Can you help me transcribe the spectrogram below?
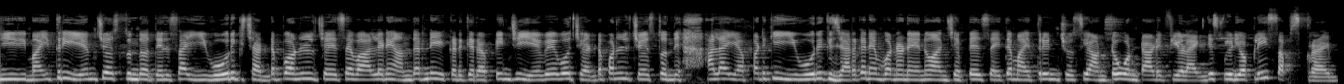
ఈ మైత్రి ఏం చేస్తుందో తెలుసా? ఈ ఊరికి చెడ్డ పనులు చేసే వాళ్ళని అందరినీ ఇక్కడికి రప్పించి ఏవేవో చెడ్డ పనులు చేస్తుంది. అలా ఎప్పటికీ ఈ ఊరికి జరగనివ్వను నేను అని చెప్పేసి అయితే మైత్రిని చూసి అంటూ ఉంటాడు. If you like this video please subscribe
